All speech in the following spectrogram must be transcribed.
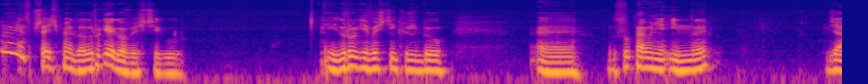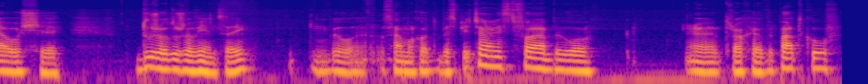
No więc przejdźmy do drugiego wyścigu. I drugi wyścig już był e, zupełnie inny. Działo się dużo, dużo więcej. Było samochód bezpieczeństwa, było e, trochę wypadków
